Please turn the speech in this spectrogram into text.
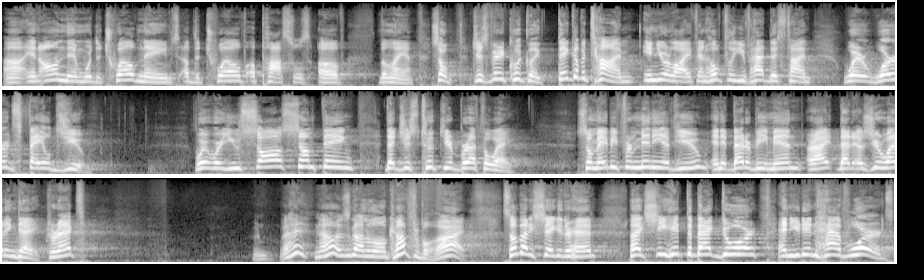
uh, and on them were the 12 names of the 12 apostles of the Lamb. So, just very quickly, think of a time in your life, and hopefully you've had this time, where words failed you where, where you saw something that just took your breath away. So maybe for many of you, and it better be men, all right, that was your wedding day, correct? Right? No, it's got a little uncomfortable. All right. Somebody's shaking their head. Like she hit the back door and you didn't have words.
